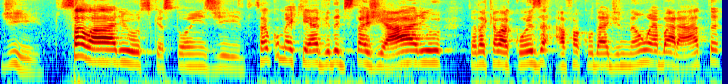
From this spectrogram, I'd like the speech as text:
de salários, questões de. Sabe como é que é a vida de estagiário, toda aquela coisa, a faculdade não é barata.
